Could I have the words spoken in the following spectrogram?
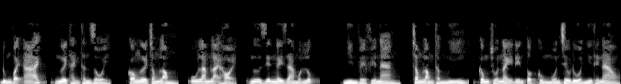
đúng vậy á ách, ngươi thành thân rồi, có người trong lòng, U Lam lại hỏi, Ngư diên ngây ra một lúc, nhìn về phía nàng, trong lòng thầm nghĩ, công chúa này đến tột cùng muốn trêu đùa như thế nào,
